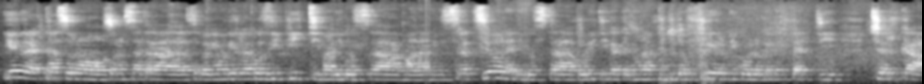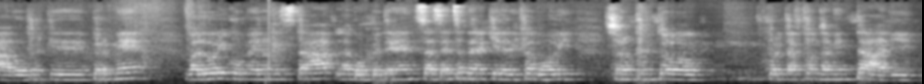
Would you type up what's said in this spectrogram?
Io in realtà sono, sono stata, se vogliamo dirla così, vittima di questa malamministrazione, di questa politica che non ha potuto offrirmi quello che in effetti cercavo, perché per me valori come l'onestà, la competenza, senza andare a chiedere i favori, sono appunto qualità fondamentali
